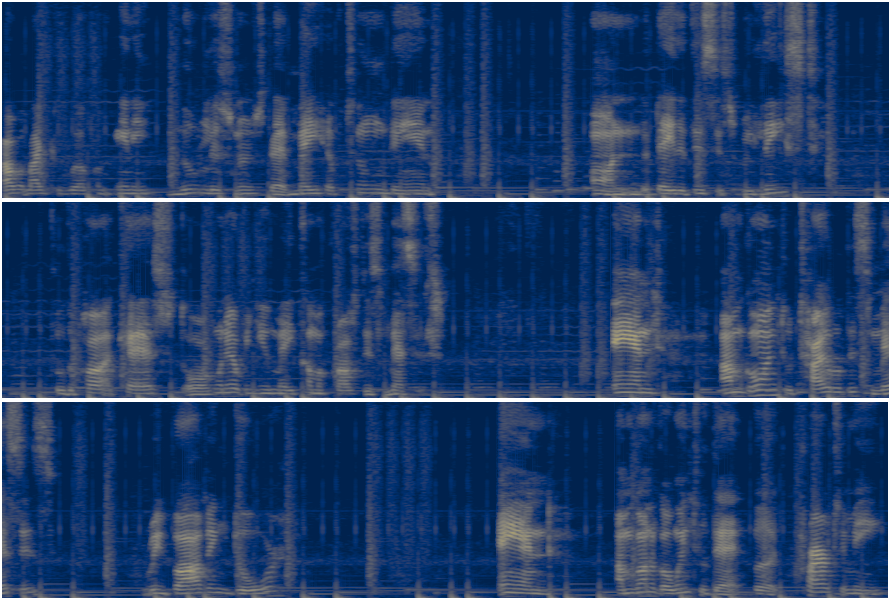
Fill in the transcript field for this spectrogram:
I would like to welcome any new listeners that may have tuned in on the day that this is released through the podcast or whenever you may come across this message. And I'm going to title this message Revolving Door. And I'm going to go into that, but prior to me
